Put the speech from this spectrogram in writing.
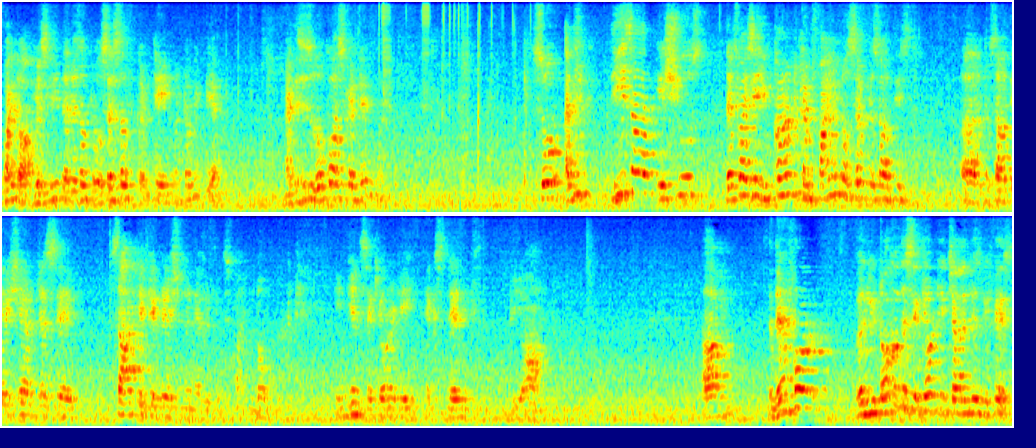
Quite obviously, there is a process of containment of India. And this is low-cost containment. So I think these are issues, that's why I say you can't confine yourself to Southeast, uh, to South Asia and just say South integration and everything is fine. No. Indian security extends beyond. Um, therefore, when you talk of the security challenges we face,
